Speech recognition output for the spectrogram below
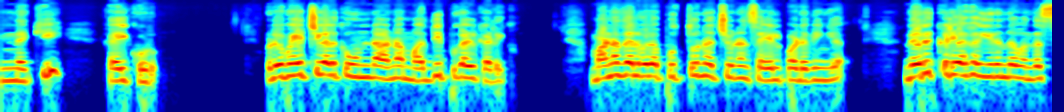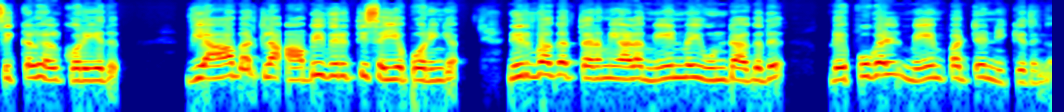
இன்னைக்கு கைகூடும். உடைய முயற்சிகளுக்கு உண்டான மதிப்புகள் கிடைக்கும். மனதளவுல புத்துணர்ச்சியுடன் செயல்படுவீங்க. நெருக்கடியாக இருந்து வந்த சிக்கல்கள் குறையுது. வியாபாரத்துல அபிவிருத்தி செய்ய போறீங்க. நிர்வாக திறமையால மேன்மை உண்டாகுது. உடைய புகழ் மேம்பட்டு நிக்குதுங்க.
